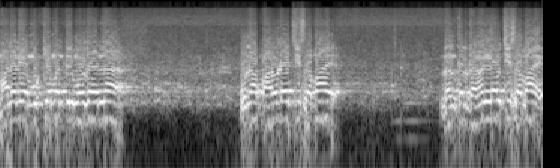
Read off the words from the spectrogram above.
माननीय मुख्यमंत्री महोदयांना पुन्हा पारोड्याची सभा आहे नंतर धरणगावची सभा आहे.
